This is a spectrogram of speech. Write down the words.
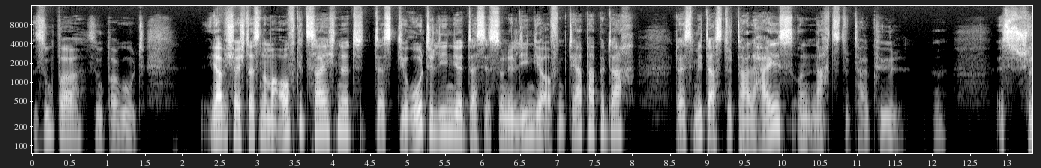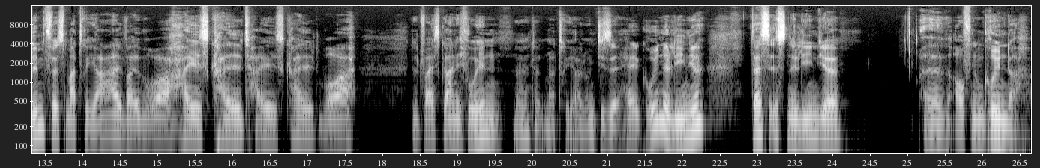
super, super gut. Hier habe ich euch das nochmal aufgezeichnet. dass die rote Linie, das ist so eine Linie auf dem Teerpappedach. Da ist mittags total heiß und nachts total kühl. Ne? Ist schlimm fürs Material, weil, boah, heiß, kalt, heiß, kalt, boah, das weiß gar nicht wohin, ne, das Material. Und diese hellgrüne Linie, das ist eine Linie äh, auf einem Gründach.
